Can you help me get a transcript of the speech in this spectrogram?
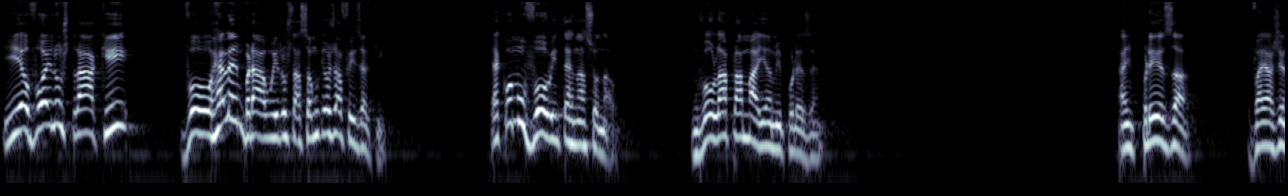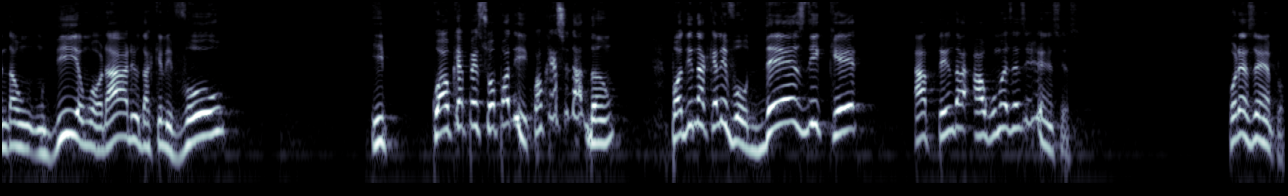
E eu vou ilustrar aqui, vou relembrar uma ilustração que eu já fiz aqui. É como um voo internacional. Um voo lá para Miami, por exemplo. A empresa vai agendar um, um dia, um horário daquele voo e qualquer pessoa pode ir, qualquer cidadão pode ir naquele voo, desde que atenda algumas exigências. Por exemplo,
